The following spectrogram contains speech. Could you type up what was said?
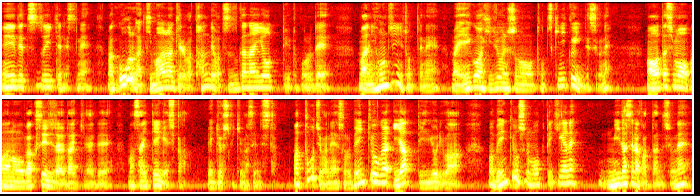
えで続いてですね、まあ、ゴールが決まらなければ鍛錬は続かないよっていうところで、まあ、日本人にとってね、まあ、英語は非常にそのとっつきにくいんですよね。まあ、私もあの学生時代は大嫌いで、まあ、最低限しか勉強してきませんでした。まあ、当時はねその勉強が嫌っていうよりは、まあ、勉強する目的がね見出せなかったんですよね。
